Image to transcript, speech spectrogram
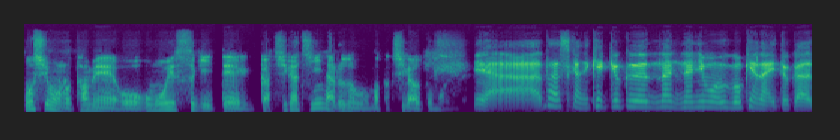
もしものためを思いすぎてガチガチになるのもまた違うと思いやー、確かに結局な何も動けないとか。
